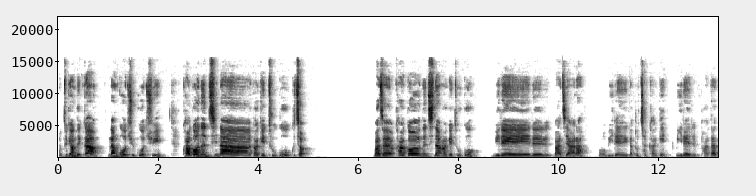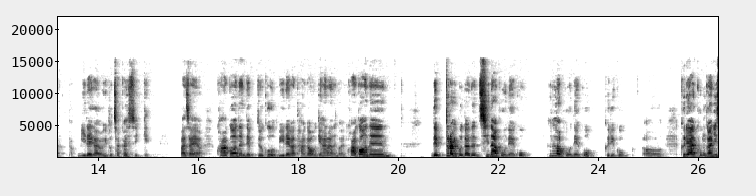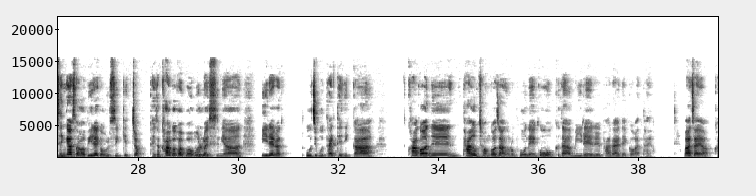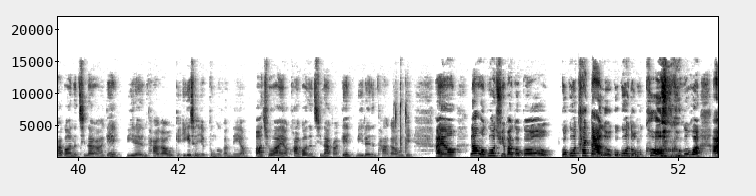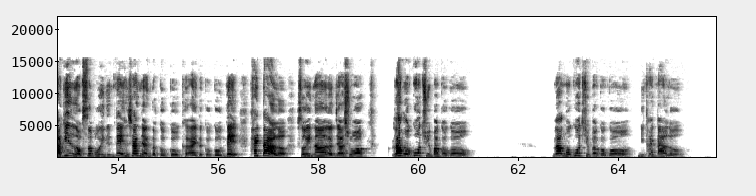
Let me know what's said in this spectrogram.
어떻게 하면 될까? 난고 주고 주의 과거는 지나가게 두고 그쵸? 맞아요. 과거는 지나가게 두고 미래를 맞이하라. 뭐 미래가 도착하게 미래를 받아 미래가 여기 도착할 수 있게 맞아요. 과거는 냅두고 미래가 다가오게 하라는 거예요. 과거는 냅두라기보다는 지나 보내고 흘러 보내고 그리고 어 그래야 공간이 생겨서 미래가 올 수 있겠죠. 그래서 과거가 머물러 있으면 미래가 오지 못할 테니까 과거는 다음 정거장으로 보내고 그 다음 미래를 받아야 될 것 같아요. 맞아요. 과거는 지나가게, 미래는 다가오게. 이게 제일 예쁜 것 같네요. 어, 좋아요. 과거는 지나가게, 미래는 다가오게. 아유, 让我过去吧, 고고. 太大了. 고고 너무 커. 고고가 아기는 없어 보이는데 很像娘的 고고, 可爱的 고고인데 太大了.所以呢,人家说,让我过去吧, 고고. 让我过去吧, 고고. 你太大了.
